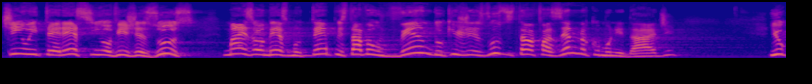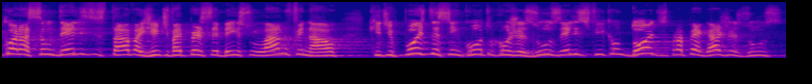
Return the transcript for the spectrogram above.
tinham interesse em ouvir Jesus, mas ao mesmo tempo estavam vendo o que Jesus estava fazendo na comunidade. E o coração deles estava, a gente vai perceber isso lá no final, que depois desse encontro com Jesus, eles ficam doidos para pegar Jesus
